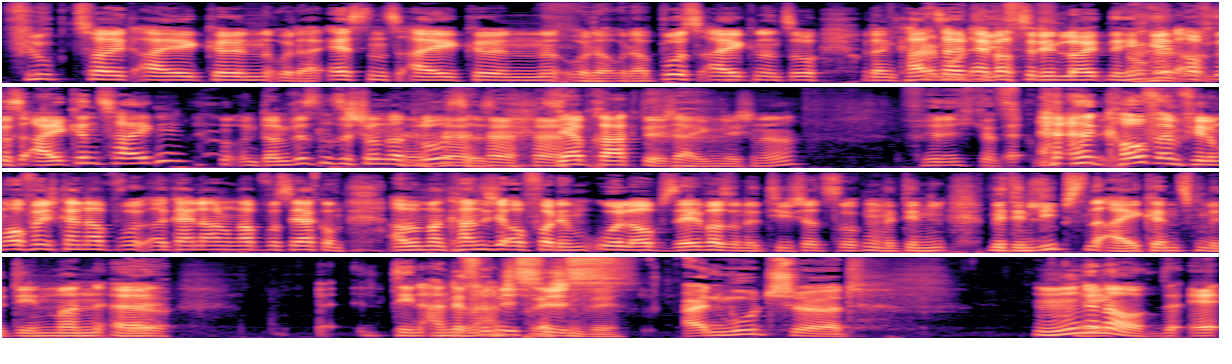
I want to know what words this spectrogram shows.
Flugzeug-Icon oder Essens-Icon oder, oder Bus-Icon und so. Und dann kannst du halt einfach zu den Leuten hingehen, auf das Icon zeigen und dann wissen sie schon, was los ist. Sehr praktisch eigentlich, ne? Finde ich ganz gut. Kaufempfehlung, auch wenn ich keine, äh, keine Ahnung habe, wo es herkommt. Aber man kann sich auch vor dem Urlaub selber so eine T-Shirts drucken mit den, mit den liebsten Icons, mit denen man äh, Ja. den anderen Finde ich ansprechen will. Ein Mood-Shirt. Mhm, genau. Hey, äh,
